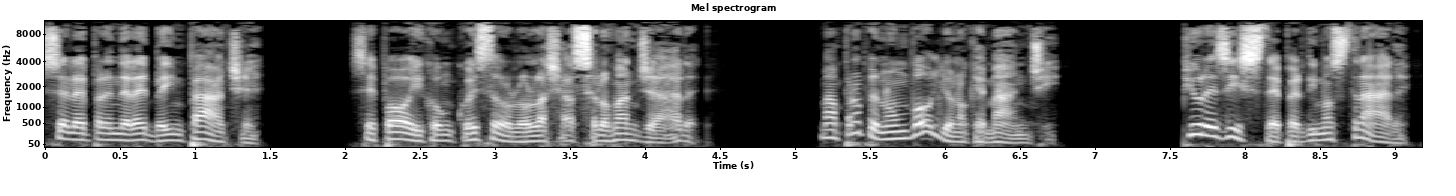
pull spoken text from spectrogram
se le prenderebbe in pace, se poi con questo lo lasciassero mangiare. Ma proprio non vogliono che mangi. Più resiste per dimostrare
